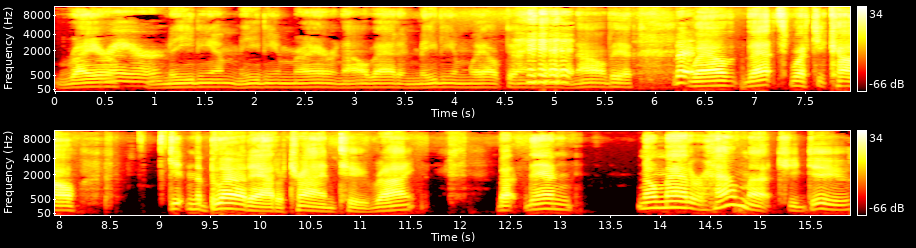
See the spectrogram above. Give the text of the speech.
rare, Rare. medium, medium rare, and all that, and medium well done, and all this. But Well, that's what you call getting the blood out of trying to, right? But then, no matter how much you do,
